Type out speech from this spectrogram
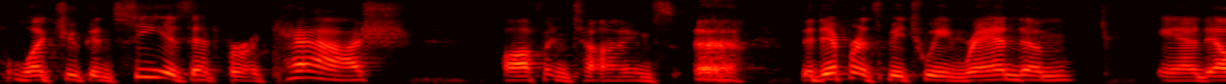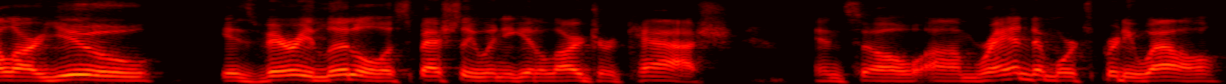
what you can see is that for a cache, oftentimes the difference between random and LRU is very little, especially when you get a larger cache. And so um, random works pretty well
